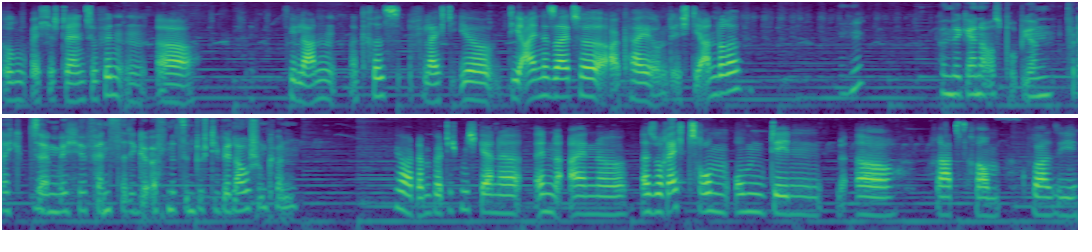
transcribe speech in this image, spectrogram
irgendwelche Stellen zu finden? Äh, Philan, Chris, vielleicht ihr die eine Seite, Akai und ich die andere. Mhm. Können wir gerne ausprobieren. Vielleicht gibt es ja irgendwelche Fenster, die geöffnet sind, durch die wir lauschen können. Ja, dann würde ich mich gerne in eine, also rechts rum um den äh, Ratsraum quasi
